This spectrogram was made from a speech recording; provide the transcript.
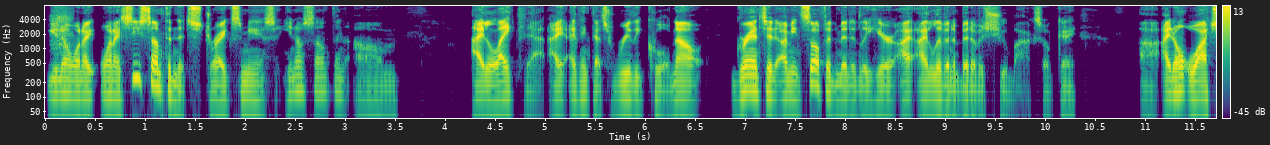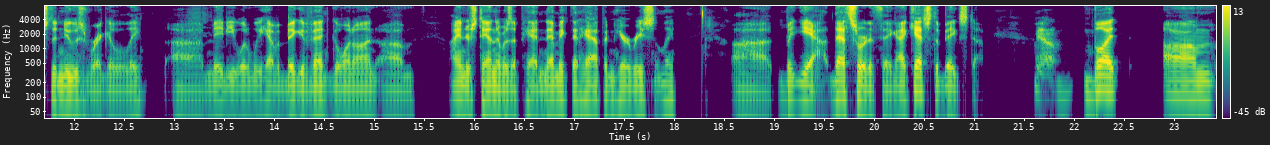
you know, when I when I see something that strikes me, I say, you know, something, um, I like that. I, I think that's really cool. Now, granted, I mean, self admittedly here, I, I live in a bit of a shoebox. Okay, uh, I don't watch the news regularly. Uh, maybe when we have a big event going on. Um, I understand there was a pandemic that happened here recently. Uh, but yeah, that sort of thing. I catch the big stuff. Yeah. But um,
